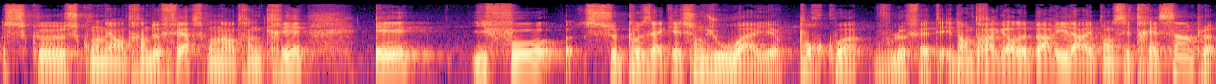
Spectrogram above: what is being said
ce que ce qu'on est en train de faire, ce qu'on est en train de créer, et il faut se poser la question du why. Pourquoi vous le faites? Et dans Dragueur de Paris, la réponse est très simple.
